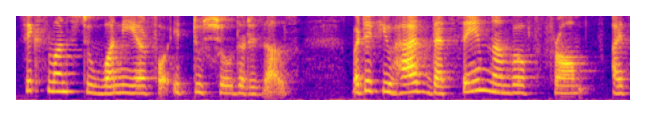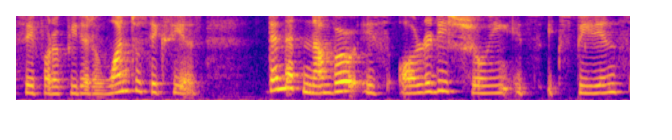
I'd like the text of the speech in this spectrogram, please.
six months to one year for it to show the results. But if you had that same number from, I'd say, for a period of one to six years, then that number is already showing its experience,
